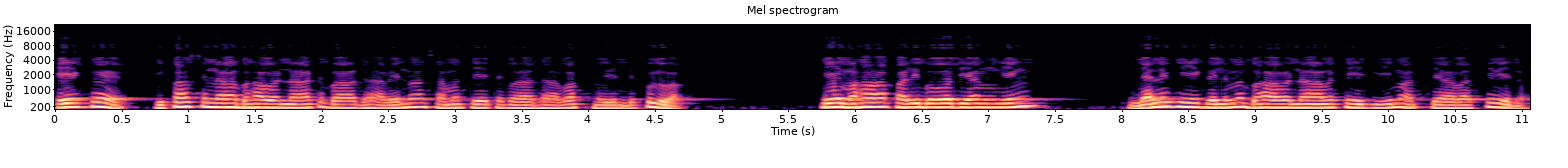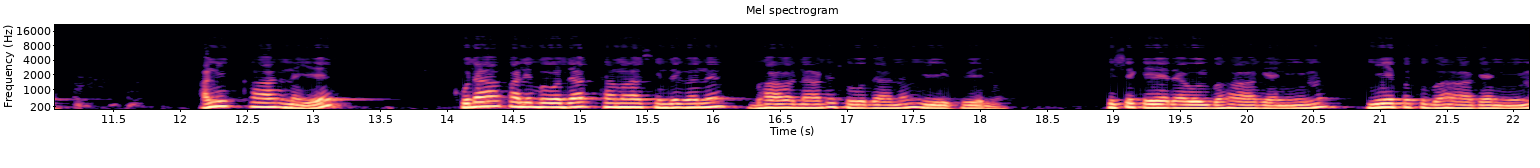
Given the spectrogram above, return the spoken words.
ඒක විපස්සනා භාවනාවට බාධා වෙනවා සමතේට බාධාවක් නොවෙන්න පුළුවන්. මේ මහා පරිබෝධයන්ගෙන් ලැලකීගෙනම භාවනාවට යෙදීම අත්‍යවශ්‍ය වෙනවා. අනික් කාරණය කුඩා පරිබෝධක් තමා සිඳගෙන භාවනාවට සෝදානම් විය යුතු වෙනවා. හිසකේ රැවුල් බහා ගැනීම, නියපතු බහා ගැනීම,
